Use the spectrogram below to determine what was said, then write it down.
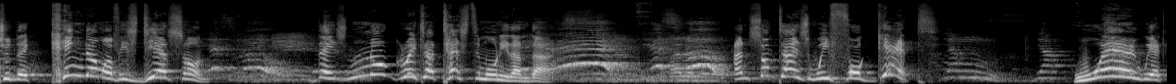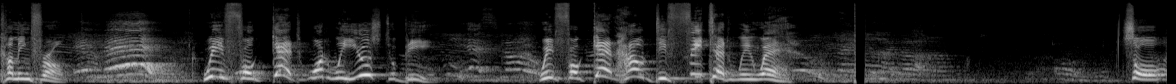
to the kingdom of his dear son. There is no greater testimony than that. And sometimes we forget where we are coming from. We forget what we used to be. We forget how defeated we were. So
